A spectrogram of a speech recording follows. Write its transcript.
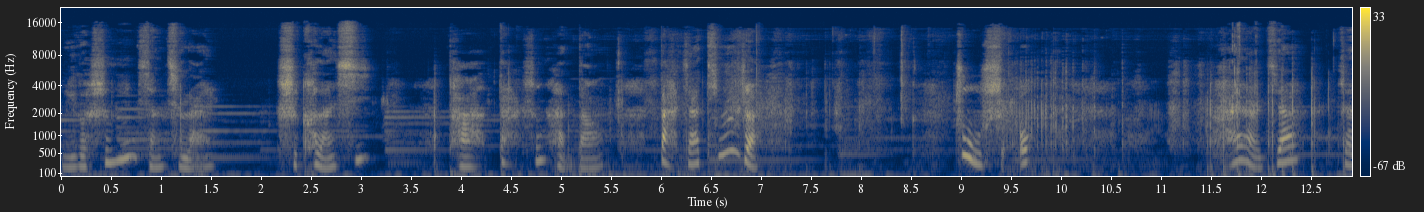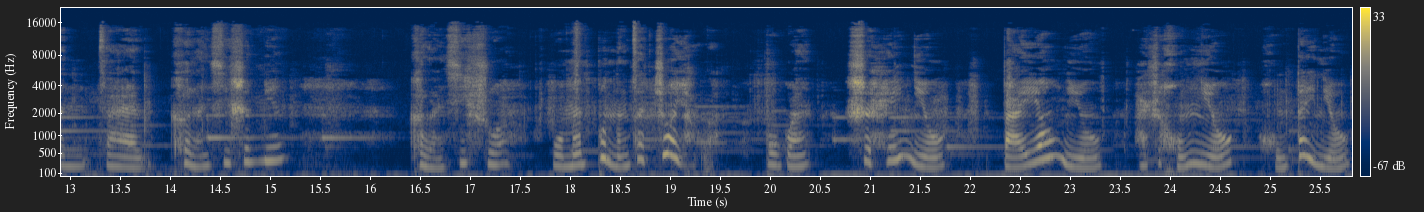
一个声音响起来，是克兰西。他大声喊道：“大家听着，助手！”海尔加站在克兰西身边。克兰西说：“我们不能再这样了。不管是黑牛、白腰牛，还是红牛、红背牛，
